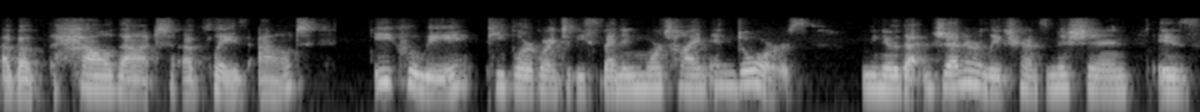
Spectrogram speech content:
about how that uh, plays out. Equally, people are going to be spending more time indoors. We know that generally transmission is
